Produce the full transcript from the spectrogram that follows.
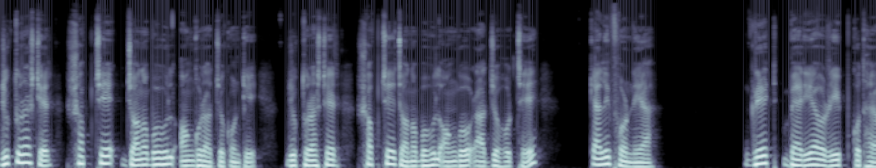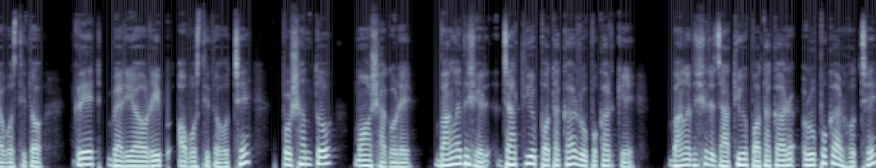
যুক্তরাষ্ট্রের সবচেয়ে জনবহুল অঙ্গরাজ্য কোনটি? যুক্তরাষ্ট্রের সবচেয়ে জনবহুল অঙ্গরাজ্য হচ্ছে ক্যালিফোর্নিয়া। গ্রেট ব্যারিয়ার রিপ কোথায় অবস্থিত? গ্রেট ব্যারিয়ার রিপ অবস্থিত হচ্ছে প্রশান্ত মহাসাগরে। বাংলাদেশের জাতীয় পতাকার রূপকারকে, বাংলাদেশের জাতীয় পতাকার রূপকার হচ্ছে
